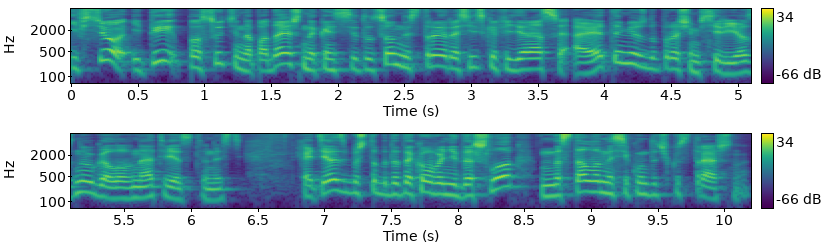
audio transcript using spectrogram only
и все, и ты, по сути, нападаешь на конституционный строй Российской Федерации, а это, между прочим, серьезная уголовная ответственность. Хотелось бы, чтобы до такого не дошло, но стало на секундочку страшно.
